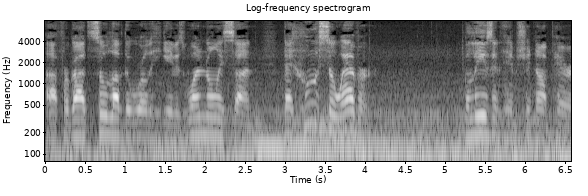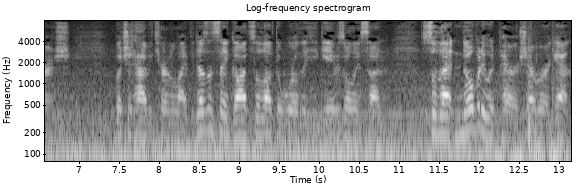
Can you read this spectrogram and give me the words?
Uh, for God so loved the world that he gave his one and only Son, that whosoever believes in him should not perish, but should have eternal life. It doesn't say God so loved the world that he gave his only Son, so that nobody would perish ever again,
